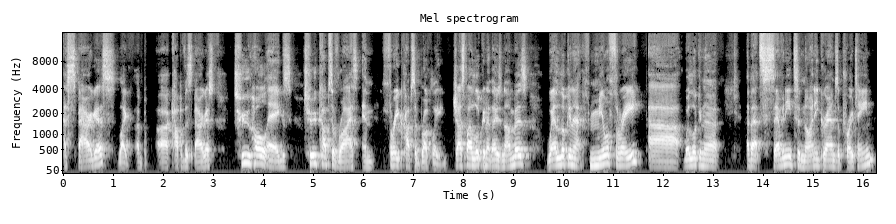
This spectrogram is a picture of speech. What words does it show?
asparagus, like a, a cup of asparagus, two whole eggs, two cups of rice, and three cups of broccoli. Just by looking at those numbers, we're looking at meal three. Uh, we're looking at about 70 to 90 grams of protein,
